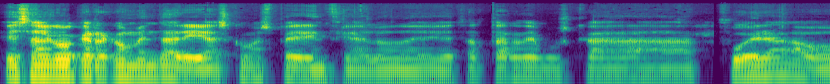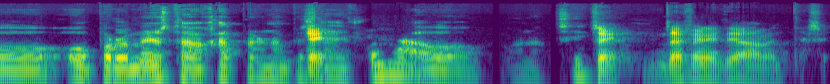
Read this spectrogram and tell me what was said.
¿Es algo que recomendarías como experiencia, lo de tratar de buscar fuera o, por lo menos trabajar para una empresa de fuera o, no? ¿Sí? definitivamente, sí.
